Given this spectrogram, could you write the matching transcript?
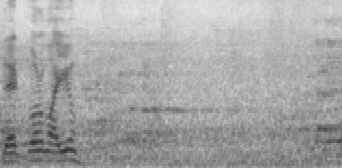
प्लेटफॉर्म आयु Yeah.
